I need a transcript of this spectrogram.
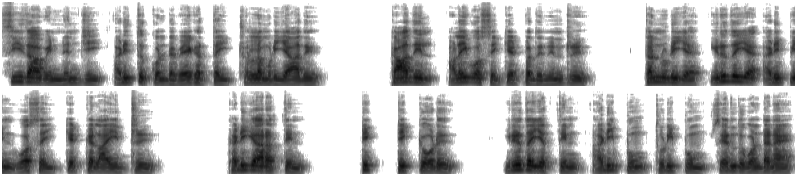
சீதாவின் நெஞ்சி அடித்துக்கொண்ட வேகத்தை சொல்ல முடியாது. காதில் அலைவோசை கேட்பது நின்று தன்னுடைய இருதய அடிப்பின் ஓசை கேட்கலாயிற்று. கடிகாரத்தின் டிக் டிக்கோடு இருதயத்தின் அடிப்பும் துடிப்பும் சேர்ந்து கொண்டன.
